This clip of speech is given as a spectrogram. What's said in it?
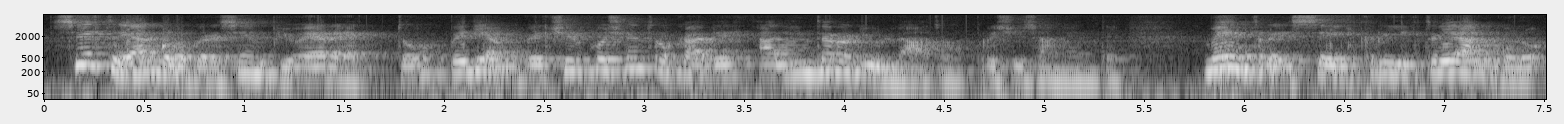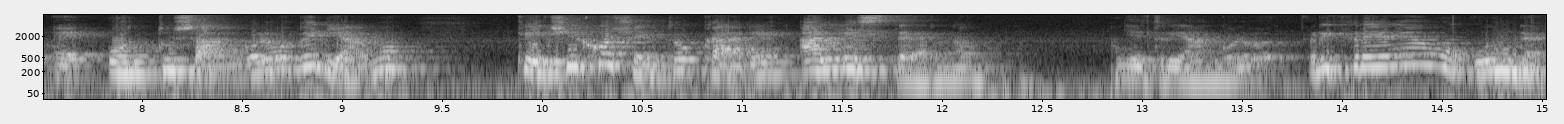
Se il triangolo per esempio è retto, vediamo che il circocentro cade all'interno di un lato, precisamente. Mentre se il, il triangolo è ottusangolo, vediamo che il circocentro cade all'esterno del triangolo. Ricreiamo un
